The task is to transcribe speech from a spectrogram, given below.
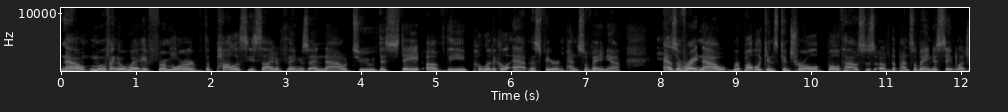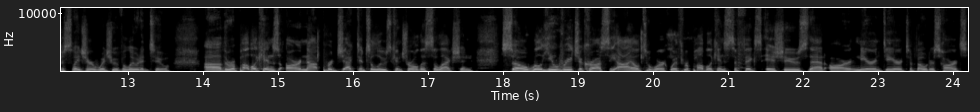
Now, moving away from more of the policy side of things and now to the state of the political atmosphere in Pennsylvania. As of right now, Republicans control both houses of the Pennsylvania state legislature, which you've alluded to. Uh, the Republicans are not projected to lose control this election. So, will you reach across the aisle to work with Republicans to fix issues that are near and dear to voters' hearts?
